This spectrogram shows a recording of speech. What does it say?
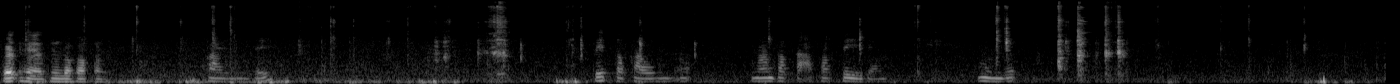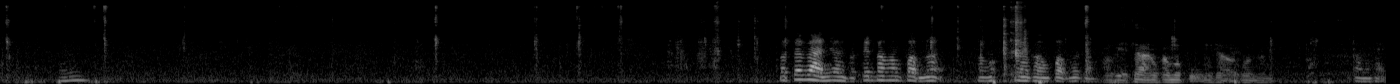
เปิดแหกมันบ่พอฟังไปเด้เป็ดกับเขางานพักกาดพักตีจังมึงเด้อก็ ไปบ้านอยู่ก็เป็นบางคำปอมเนาะบางนายบางคำปอมด้วยกันเอาเบียร์ซ่าลูกค้ามาปลูกเช้าคนนึงทำไทย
